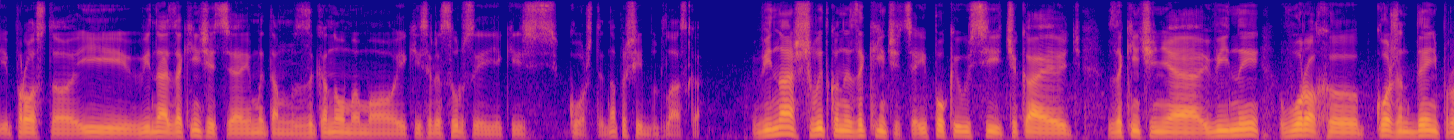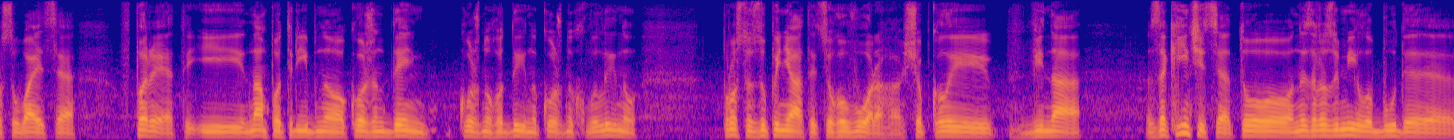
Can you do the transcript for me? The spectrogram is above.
і просто, і війна закінчиться, і ми там зекономимо якісь ресурси, якісь кошти. Напишіть, будь ласка. Війна швидко не закінчиться, і поки усі чекають закінчення війни, ворог е, кожен день просувається вперед. І нам потрібно кожен день, кожну годину, кожну хвилину просто зупиняти цього ворога, щоб коли війна закінчиться, то незрозуміло буде,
